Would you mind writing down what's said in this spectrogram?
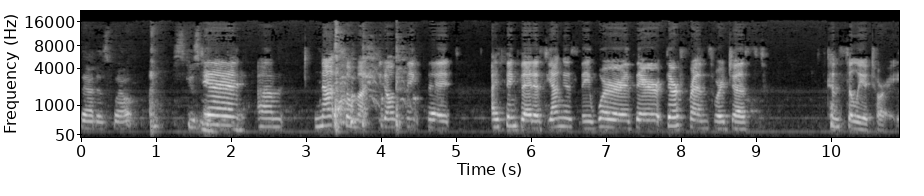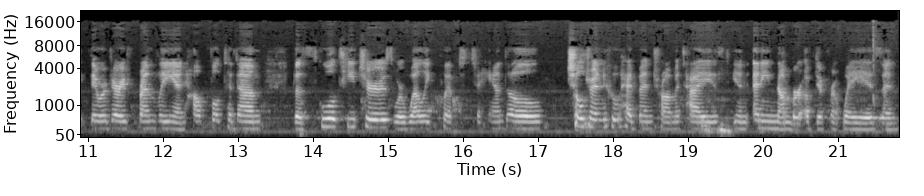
that as well? Excuse me. Yeah, um, not so much. I don't think that I think that as young as they were, their their friends were just conciliatory. They were very friendly and helpful to them. The school teachers were well equipped to handle children who had been traumatized in any number of different ways and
